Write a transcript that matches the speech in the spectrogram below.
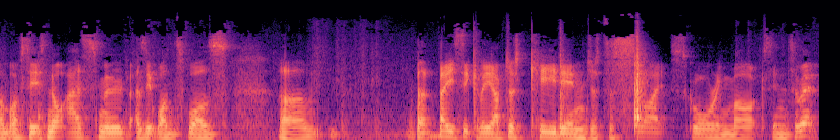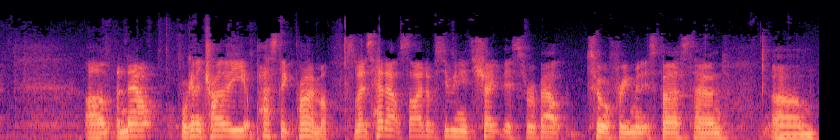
um, obviously it's not as smooth as it once was, um, but basically I've just keyed in just a slight scoring marks into it. Um, and now we're going to try the plastic primer. So let's head outside. Obviously we need to shake this for about two or three minutes first hand. Um,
